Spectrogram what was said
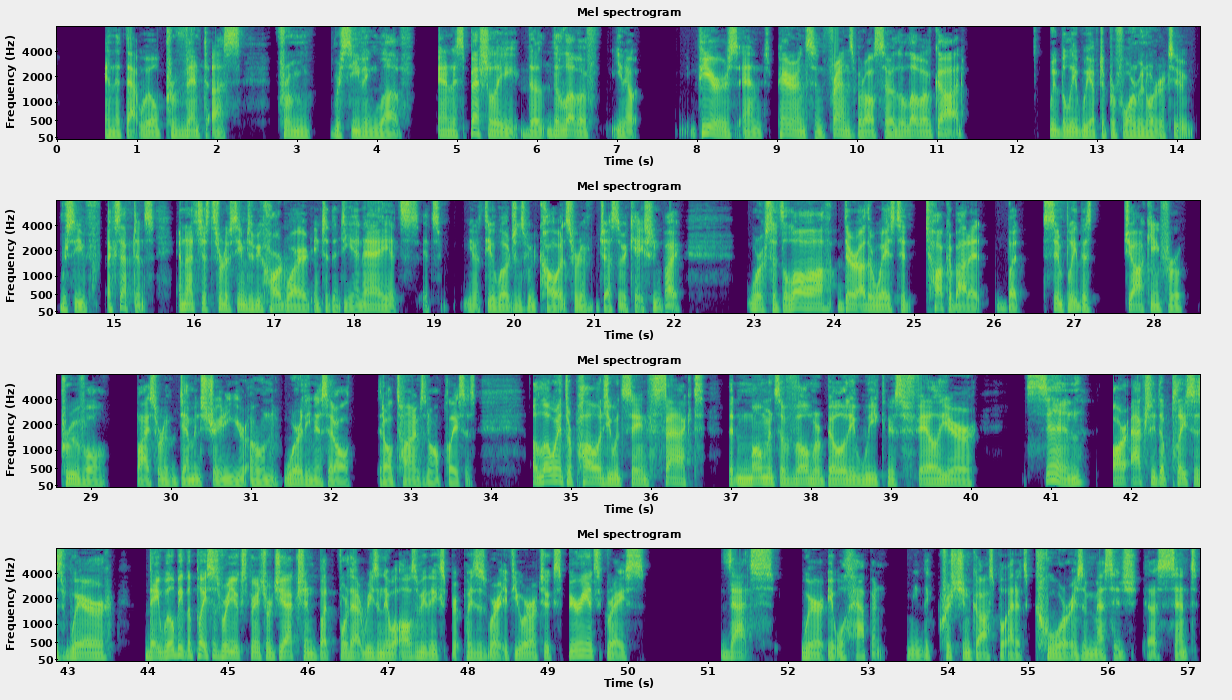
and that that will prevent us from receiving love and especially the the love of you know peers and parents and friends, but also the love of God. We believe we have to perform in order to receive acceptance, and that just sort of seems to be hardwired into the DNA. It's it's you know theologians would call it sort of justification by works of the law. There are other ways to talk about it, but simply this jockeying for approval by sort of demonstrating your own worthiness at all at all times and all places a low anthropology would say, in fact, that moments of vulnerability, weakness, failure, sin are actually the places where they will be the places where you experience rejection, but for that reason, they will also be the places where if you are to experience grace, that's where it will happen. I mean, the Christian gospel at its core is a message uh, sent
